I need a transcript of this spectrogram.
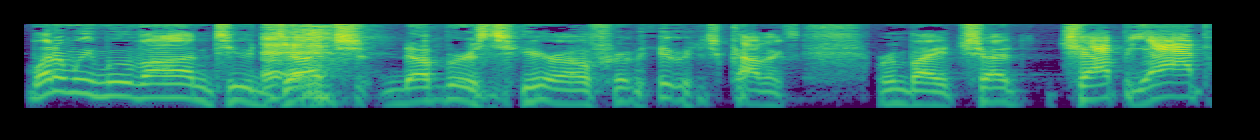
Why don't we move on to Dutch number zero from Image Comics, written by Ch- Chap Yap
